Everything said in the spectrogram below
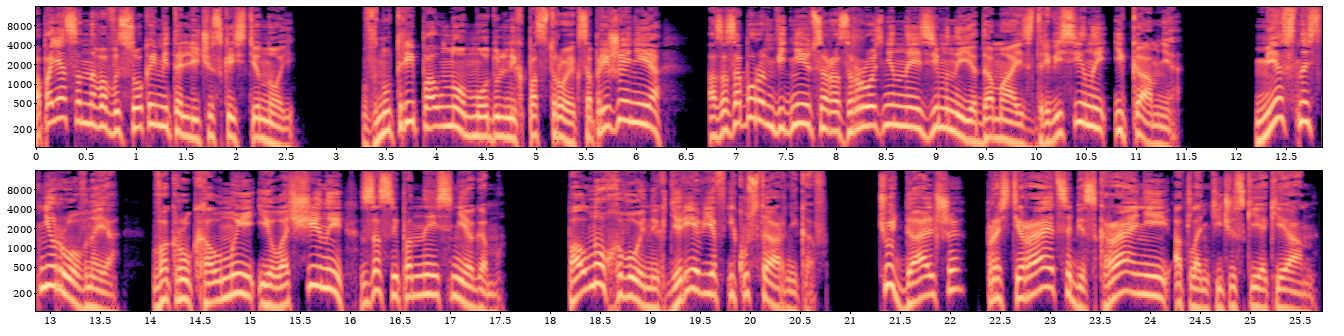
опоясанного высокой металлической стеной. Внутри полно модульных построек сопряжения, а за забором виднеются разрозненные земные дома из древесины и камня. Местность неровная, вокруг холмы и лощины, засыпанные снегом. Полно хвойных деревьев и кустарников. Чуть дальше простирается бескрайний Атлантический океан.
